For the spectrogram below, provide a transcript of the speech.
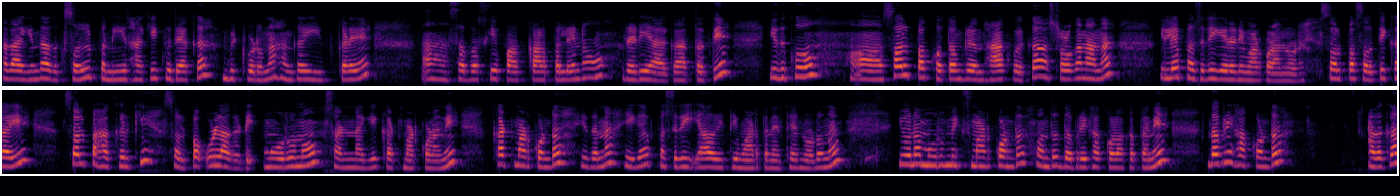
ಅದಾಗಿಂದ ಅದಕ್ಕೆ ಸ್ವಲ್ಪ ನೀರು ಹಾಕಿ ಕುದಿಯಾಕ ಬಿಟ್ಬಿಡೋಣ. ಹಂಗೆ ಈ ಕಡೆ ಸಬ್ಬಸ್ಗೆ ಪಾ ಕಾಳು ಪಲ್ಯನೂ ರೆಡಿ ಆಗತ್ತತಿ ಇದಕ್ಕೂ ಸ್ವಲ್ಪ ಕೊತ್ತಂಬರಿ ಒಂದು ಹಾಕ್ಬೇಕು? ಅಷ್ಟರೊಳಗೆ ನಾನು ಇಲ್ಲೇ ಪಸರಿಗೆ ರೆಡಿ ಮಾಡ್ಕೊಳ್ಳೋಣ ನೋಡ್ರಿ. ಸ್ವಲ್ಪ ಸೌತೆಕಾಯಿ, ಸ್ವಲ್ಪ ಹಕ್ಕರ್ಕಿ, ಸ್ವಲ್ಪ ಉಳ್ಳಾಗಡ್ಡಿ ಮೂರೂ ಸಣ್ಣಾಗಿ ಕಟ್ ಮಾಡ್ಕೊಳನಿ. ಕಟ್ ಮಾಡಿಕೊಂಡು ಇದನ್ನು ಈಗ ಪಸರಿ ಯಾವ ರೀತಿ ಮಾಡ್ತಾನೆ ಅಂತೇಳಿ ನೋಡೋಣ. ಇವನ್ನ ಮೂರು ಮಿಕ್ಸ್ ಮಾಡಿಕೊಂಡು ಒಂದು ದಬ್ರಿಗೆ ಹಾಕ್ಕೊಳಕತ್ತಾನೆ ದಬ್ರಿಗೆ ಹಾಕ್ಕೊಂಡು ಅದಕ್ಕೆ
